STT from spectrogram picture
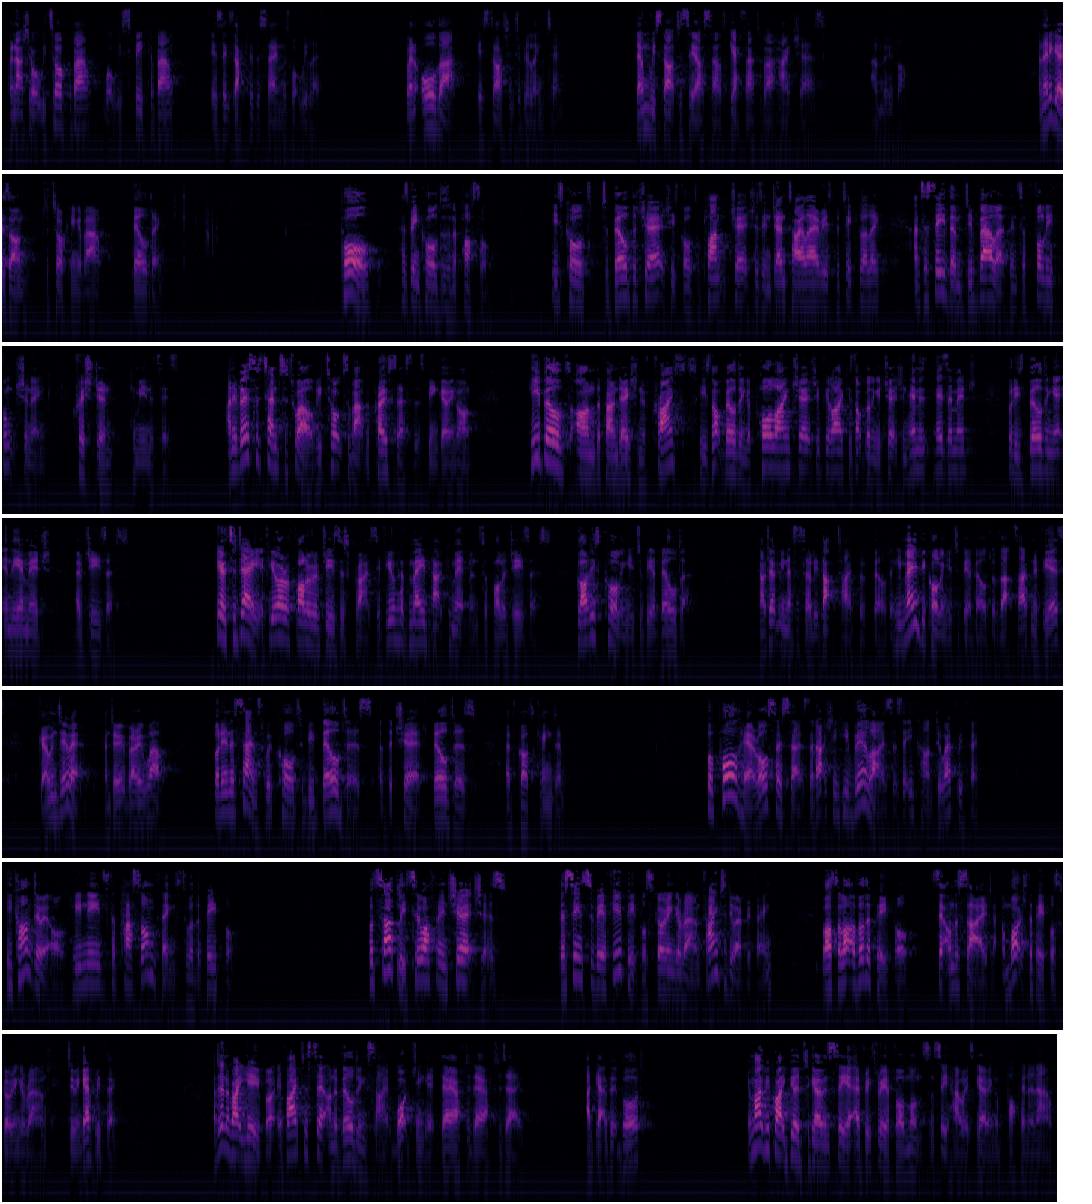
when actually what we talk about, what we speak about, is exactly the same as what we live. When all that is starting to be linked in. Then we start to see ourselves get out of our high chairs and move on. And then he goes on to talking about building. Paul has been called as an apostle. He's called to build the church, he's called to plant churches in Gentile areas particularly, and to see them develop into fully functioning Christian communities. And in verses 10 to 12, he talks about the process that's been going on. He builds on the foundation of Christ. He's not building a Pauline church, if you like. He's not building a church in him, his image, but he's building it in the image of Jesus. You know, today, if you're a follower of Jesus Christ, if you have made that commitment to follow Jesus, God is calling you to be a builder. Now, I don't mean necessarily that type of builder. He may be calling you to be a builder of that type, and if he is, go and do it, and do it very well. But in a sense, we're called to be builders of the church, builders of God's kingdom. But Paul here also says that actually he realizes that he can't do everything. He can't do it all. He needs to pass on things to other people. But sadly, too often in churches, there seems to be a few people scurrying around trying to do everything, whilst a lot of other people sit on the side and watch the people scurrying around doing everything. I don't know about you, but if I had to sit on a building site watching it day after day after day, I'd get a bit bored. It might be quite good to go and see it every three or four months and see how it's going and pop in and out.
